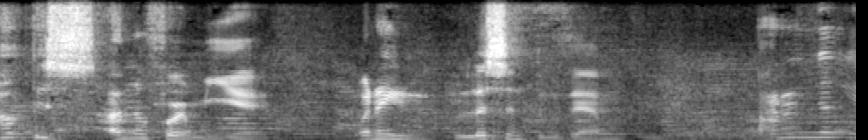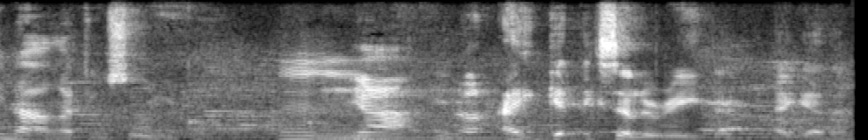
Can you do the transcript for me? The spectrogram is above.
have this, ano for me eh, when I listen to them, parang niyang inaangat yung soul ko. Mm-mm. yeah. You know, I get accelerated. I get it.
